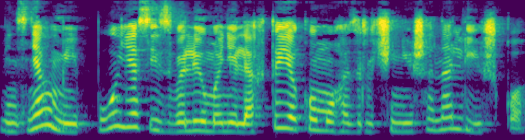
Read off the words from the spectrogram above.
Він зняв мій пояс і звелів мені лягти якомога зручніше на ліжко.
